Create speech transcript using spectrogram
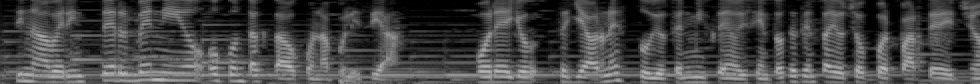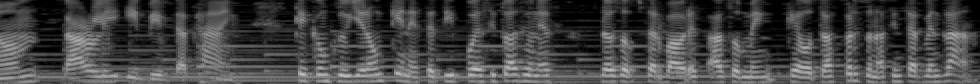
sin haber intervenido o contactado con la policía. Por ello, se llevaron estudios en 1968 por parte de John Darley y Bill Time, que concluyeron que en este tipo de situaciones los observadores asumen que otras personas intervendrán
